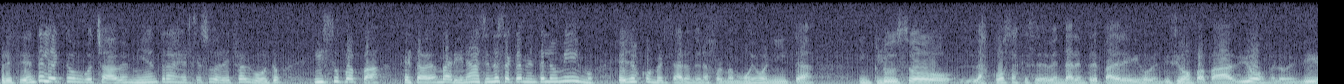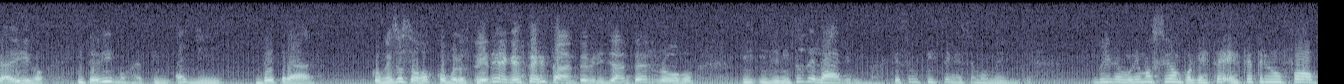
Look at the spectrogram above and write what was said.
presidente electo Hugo Chávez, mientras ejercía su derecho al voto, y su papá, que estaba en Barinas haciendo exactamente lo mismo. Ellos conversaron de una forma muy bonita, incluso las cosas que se deben dar entre padre e hijo, bendición papá, Dios me lo bendiga hijo, y te vimos a ti allí, detrás, con esos ojos como los tienes en este instante, brillantes rojos y, y llenitos de lágrimas. ¿Qué sentiste en ese momento? Bueno, una emoción, porque este, este triunfo,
